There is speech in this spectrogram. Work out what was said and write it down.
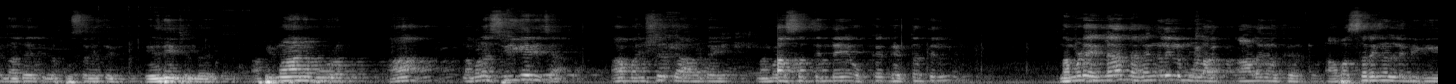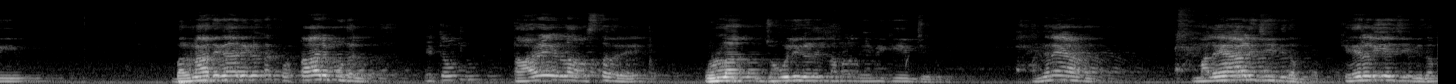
എന്ന അദ്ദേഹത്തിന്റെ പുസ്തകത്തിൽ എഴുതിയിട്ടുണ്ട്. അഭിമാനപൂർവം ആ നമ്മളെ സ്വീകരിച്ച ആ മനുഷ്യർക്കാവട്ടെ നമ്മളാസത്തിന്റെ ഒക്കെ ഘട്ടത്തിൽ നമ്മുടെ എല്ലാ തലങ്ങളിലുമുള്ള ആളുകൾക്ക് അവസരങ്ങൾ ലഭിക്കുകയും ഭരണാധികാരികളുടെ കൊട്ടാരം മുതൽ ഏറ്റവും താഴെയുള്ള അവസ്ഥ വരെ ഉള്ള ജോലികളിൽ നമ്മൾ നിയമിക്കുകയും ചെയ്തു. അങ്ങനെയാണ് മലയാളി ജീവിതം കേരളീയ ജീവിതം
